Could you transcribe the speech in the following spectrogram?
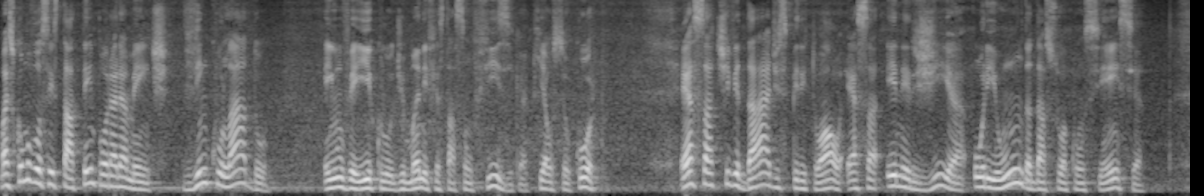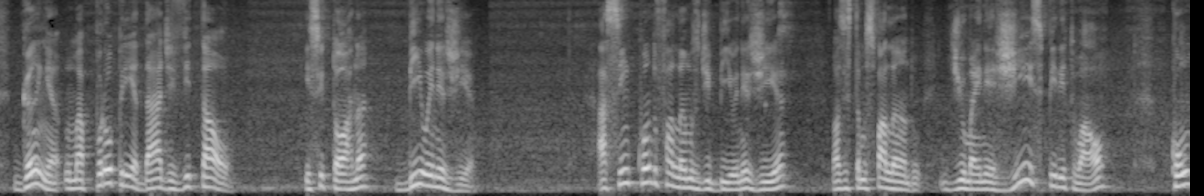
Mas como você está temporariamente vinculado em um veículo de manifestação física, que é o seu corpo, essa atividade espiritual, essa energia oriunda da sua consciência, ganha uma propriedade vital e se torna bioenergia. Assim, quando falamos de bioenergia, nós estamos falando de uma energia espiritual com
